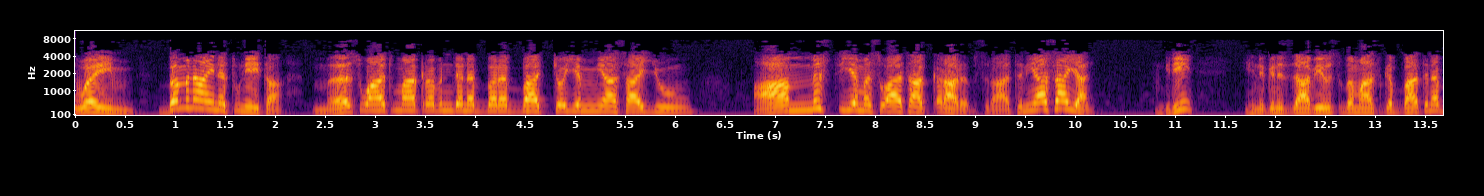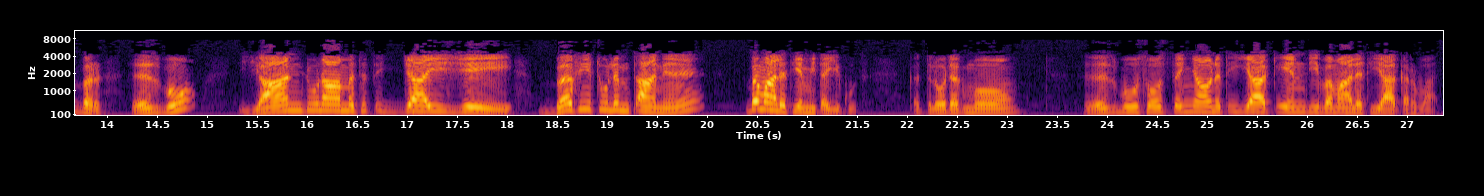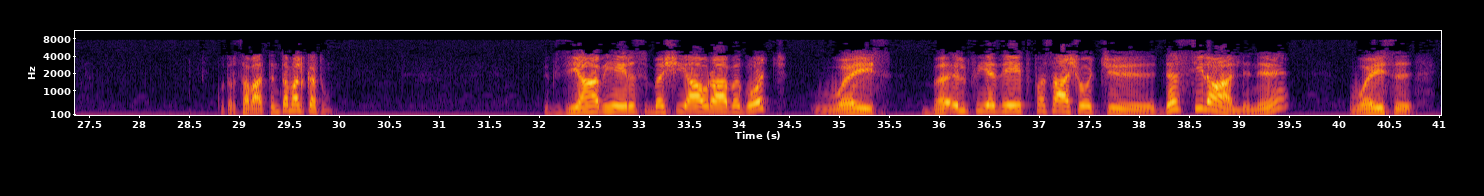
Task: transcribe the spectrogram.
ወይም በምን ዐይነት ሁኔታ መሥዋዕት ማቅረብ እንደ ነበረባቸው የሚያሳዩ አምስት የመሥዋዕት አቀራረብ ሥርዓትን ያሳያል። እንግዲህ ይህን ግንዛቤ ውስጥ በማስገባት ነበር ሕዝቡ የአንዱን ዓመት ጥጃ ይዤ በፊቱ ልምጣን በማለት የሚጠይቁት። ቀጥሎ ደግሞ ሕዝቡ ሦስተኛውን ጥያቄ እንዲህ በማለት ያቀርባል። ቁጥር ሰባትን ተመልከቱ። እግዚአብሔርስ በሺህ አውራ በጎች ወይስ በእልፍ የዘይት ፈሳሾች ደስ ይለዋልን? ወይስ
